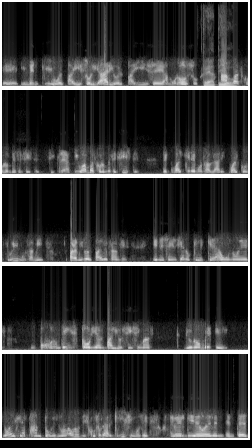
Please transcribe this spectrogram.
eh, inventivo, el país solidario, el país eh, amoroso. Creativo. Ambas Colombias existen, sí, creativo, ambas Colombias existen. ¿De cuál queremos hablar y cuál construimos? A mí, para mí lo del padre Francis, en esencia lo que le queda a uno es un poco de historias valiosísimas de un hombre que no decía tanto, él no daba unos discursos larguísimos. Eh, usted ve el video de él en, TED,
